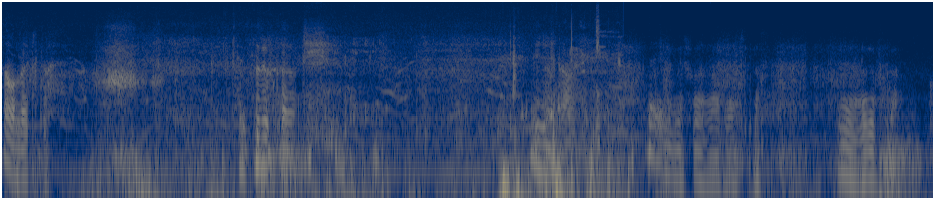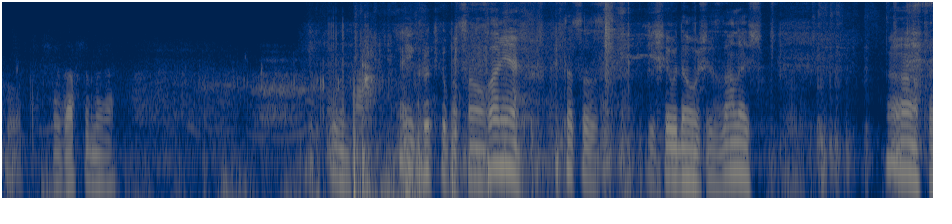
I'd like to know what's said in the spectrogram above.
Zawoleczka. Zrywka raczej. Idziemy dalej. No i wyszła zawoleczka. Nie, zrywka. Kurczę, się zawsze mylę. No i krótkie podsumowanie. To co dzisiaj udało się znaleźć. A to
